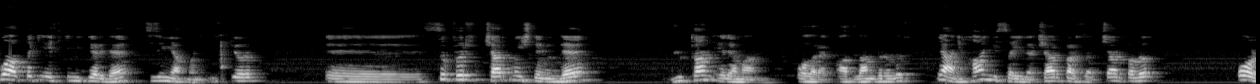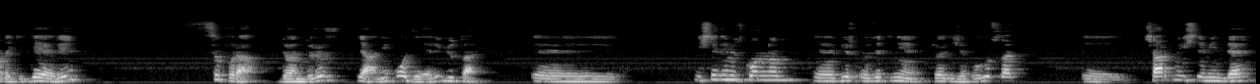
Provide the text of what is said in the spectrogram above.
Bu alttaki etkinlikleri de sizin yapmanızı istiyorum. Ee, 0 çarpma işleminde yutan eleman olarak adlandırılır. Yani hangi sayıyla çarparsak çarpalım oradaki değeri sıfıra döndürür. Yani o değeri yutar. Ee, işlediğimiz konunun e, bir özetini söyleyecek olursak e, çarpma işleminde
